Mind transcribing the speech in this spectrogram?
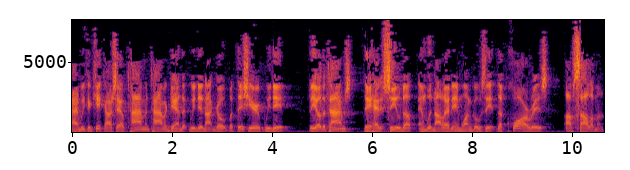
And we could kick ourselves time and time again that we did not go. But this year we did. The other times, they had it sealed up and would not let anyone go see it. The quarries of Solomon.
